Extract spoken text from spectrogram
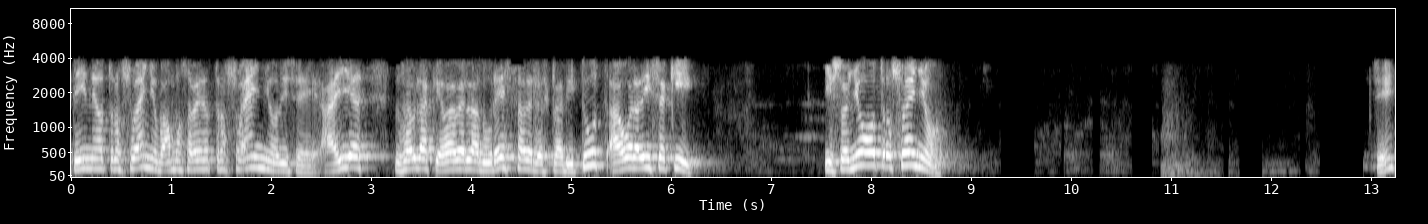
tiene otro sueño, vamos a ver otro sueño, dice, ahí nos habla que va a haber la dureza de la esclavitud, ahora dice aquí, y soñó otro sueño. ¿Sí?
